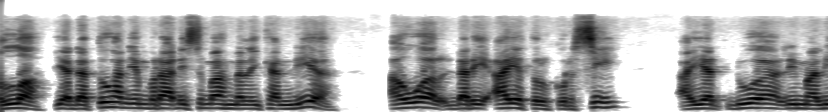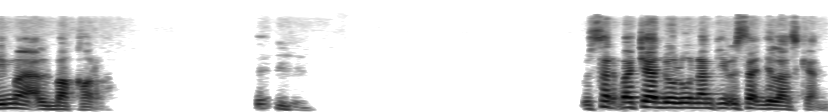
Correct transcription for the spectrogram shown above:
Allah tiada Tuhan yang berhak disembah melainkan dia. Awal dari ayatul kursi, ayat 255 Al-Baqarah. Ustaz baca dulu nanti Ustaz jelaskan.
